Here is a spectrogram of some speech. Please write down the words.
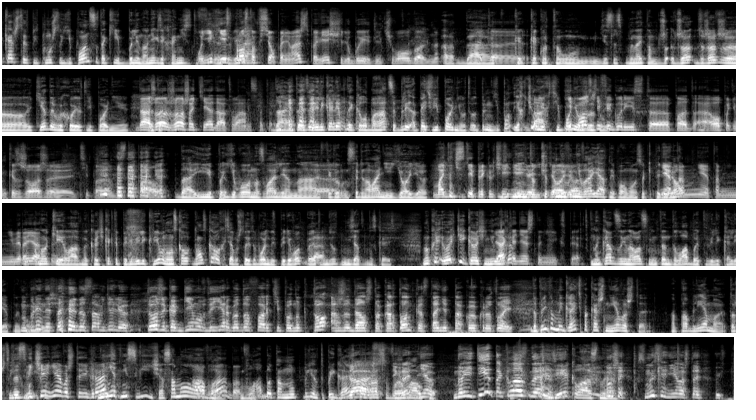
кажется, потому что японцы такие, блин, а негде хранить. У них есть просто все, понимаешь? Типа вещи любые, для чего угодно. А, Да, как, вот, если вспоминать, там, Джо, Джо- Джоджо Кеды выходят в Японии. Да, Жожа Кеда, Адванс. Да, это, великолепная коллаборация. Блин, опять в Японии. Вот, блин, я хочу уехать в Японию. уже, Японский фигурист э, под а, опенинг из Жожи, типа, выступал. Да, и по- его назвали на Э, фигу- соревновании йо-йо. Магические Не, приключения там Йо- что-то невероятный, по-моему, все-таки Нет, перевел. там, нет, там невероятно. Ну окей, ладно, короче, как-то перевели криво, но он сказал, но он сказал хотя бы, что это вольный перевод, поэтому нельзя тут не сказать. Ну окей, короче, не Я, конечно, не эксперт. наград за инновации Nintendo Lab это великолепно. Ну блин, это на самом деле тоже как Game of the Year God of War, типа, ну кто ожидал, что картонка станет такой крутой? Да блин, там играть пока ж не во что. А проблема, то, что... На свече не во что играть? Нет, не Switch, а сама А, лаба. в лаба? В лаба там, ну, блин, ты поиграешь пару Да, раз в рыбалку. не... Но идея-то классная! Идея классная. Слушай, в смысле не во что...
